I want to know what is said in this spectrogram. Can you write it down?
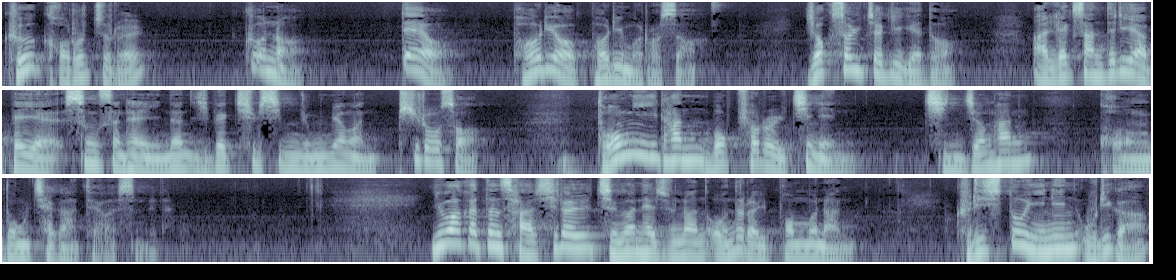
그 거룻줄을 끊어 떼어 버려 버림으로써 역설적이게도 알렉산드리아 배에 승선해 있는 276명은 비로소 동일한 목표를 지닌 진정한 공동체가 되었습니다. 이와 같은 사실을 증언해주는 오늘의 본문은 그리스도인인 우리가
